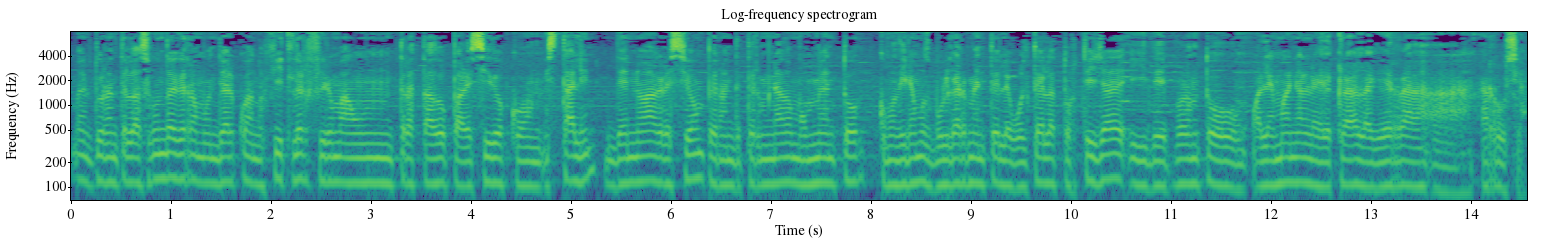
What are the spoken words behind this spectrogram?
durante la Segunda Guerra Mundial cuando Hitler firma un tratado parecido con Stalin de no agresión, pero en determinado momento, como diríamos vulgarmente, le voltea la tortilla y de pronto Alemania le declara la guerra a, Rusia.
